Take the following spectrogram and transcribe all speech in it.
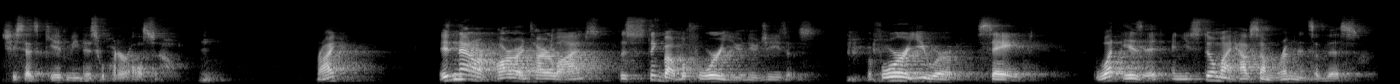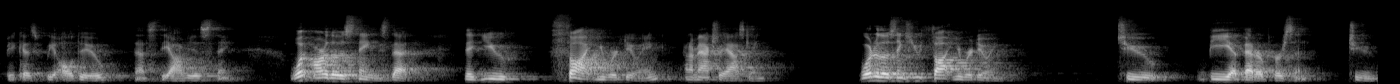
She says, Give me this water also. Right? Isn't that our, our entire lives? Let's just think about before you knew Jesus, before you were saved. What is it? And you still might have some remnants of this because we all do. That's the obvious thing. What are those things that, that you thought you were doing? And I'm actually asking, what are those things you thought you were doing to be a better person, to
